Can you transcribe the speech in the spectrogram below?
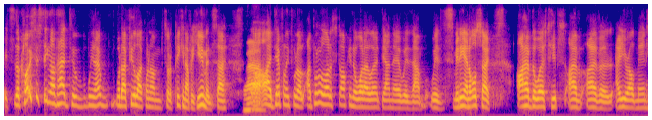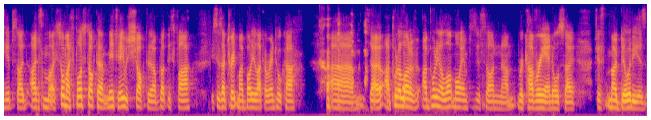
It's the closest thing I've had to you know what I feel like when I'm sort of picking up a human. So wow. I definitely put a I put a lot of stock into what I learned down there with um with Smitty, and also I have the worst hips. I have I have a 80 year old man hips. I, I, I saw my sports doctor Mitch. He was shocked that I've got this far. He says I treat my body like a rental car. Um, so I put a lot of I'm putting a lot more emphasis on um, recovery and also just mobility as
